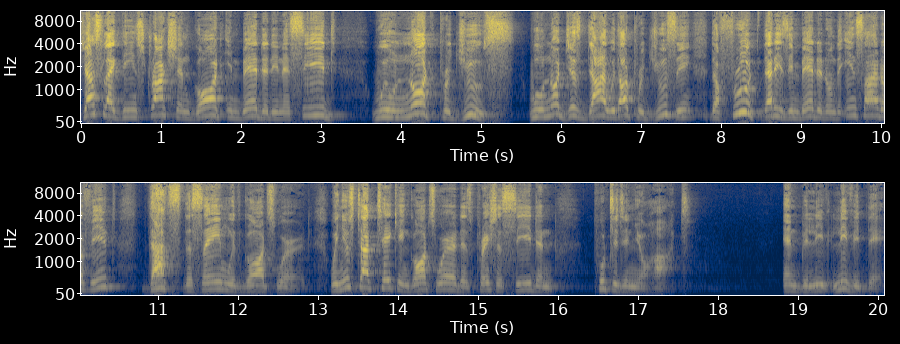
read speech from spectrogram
Just like the instruction God embedded in a seed will not produce, will not just die without producing the fruit that is embedded on the inside of it, that's the same with God's word. When you start taking God's word as precious seed and put it in your heart and believe it, leave it there.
